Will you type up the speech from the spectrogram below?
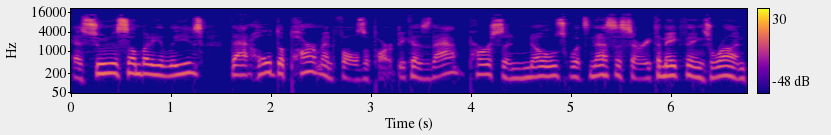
As soon as somebody leaves, that whole department falls apart because that person knows what's necessary to make things run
